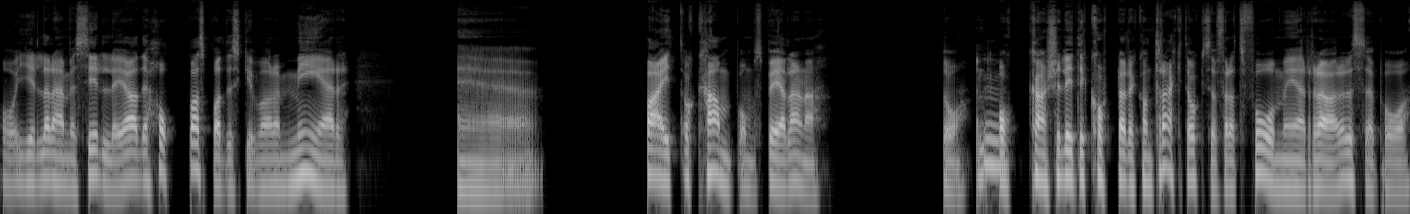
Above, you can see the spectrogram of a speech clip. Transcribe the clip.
och gillar det här med Silly, jag hade hoppats på att det skulle vara mer eh, fight och kamp om spelarna. Så. Mm. Och kanske lite kortare kontrakt också för att få mer rörelse på,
